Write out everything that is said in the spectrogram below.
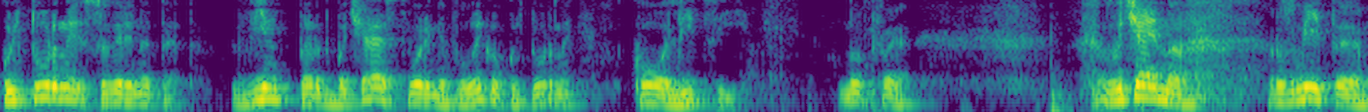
культурний суверенітет. Він передбачає створення великої культурної коаліції. Ну, це, звичайно, розумієте,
